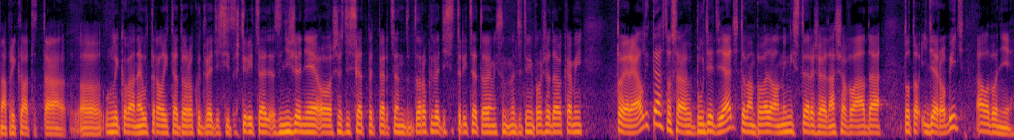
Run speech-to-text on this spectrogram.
Napríklad tá e, uhlíková neutralita do roku 2040, zniženie o 65% do roku 2030, to je myslím medzi tými požiadavkami. To je realita? To sa bude diať? To vám povedal minister, že naša vláda toto ide robiť, alebo nie?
